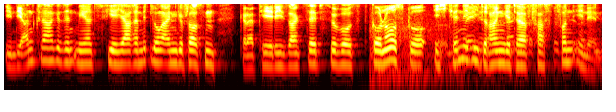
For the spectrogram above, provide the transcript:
In die Anklage sind mehr als vier Jahre Ermittlung eingeflossen. Gratteri sagt selbstbewusst, ich kenne die Drangheta fast von innen,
